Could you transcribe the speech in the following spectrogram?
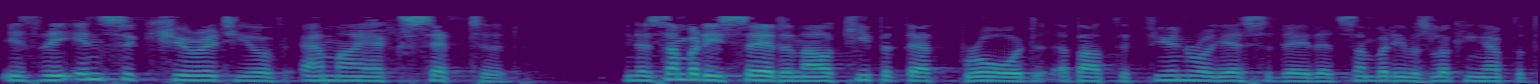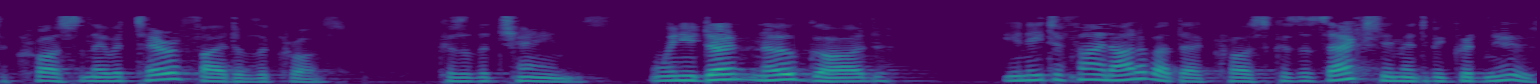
is the insecurity of am I accepted? You know, somebody said, and I'll keep it that broad, about the funeral yesterday that somebody was looking up at the cross and they were terrified of the cross because of the chains. And when you don't know God, you need to find out about that cross because it's actually meant to be good news.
